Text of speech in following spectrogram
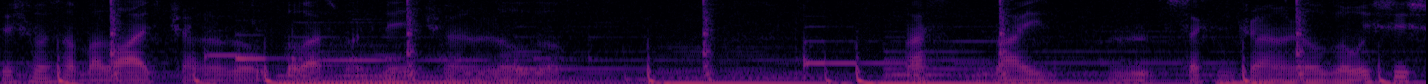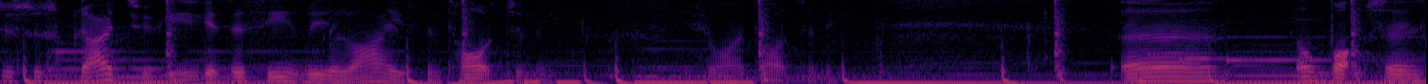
this one's not my live channel logo, that's my main channel logo. That's my second channel logo, which you should subscribe to. You get to see me live and talk to me if you want to talk to me. Uh, unboxing.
